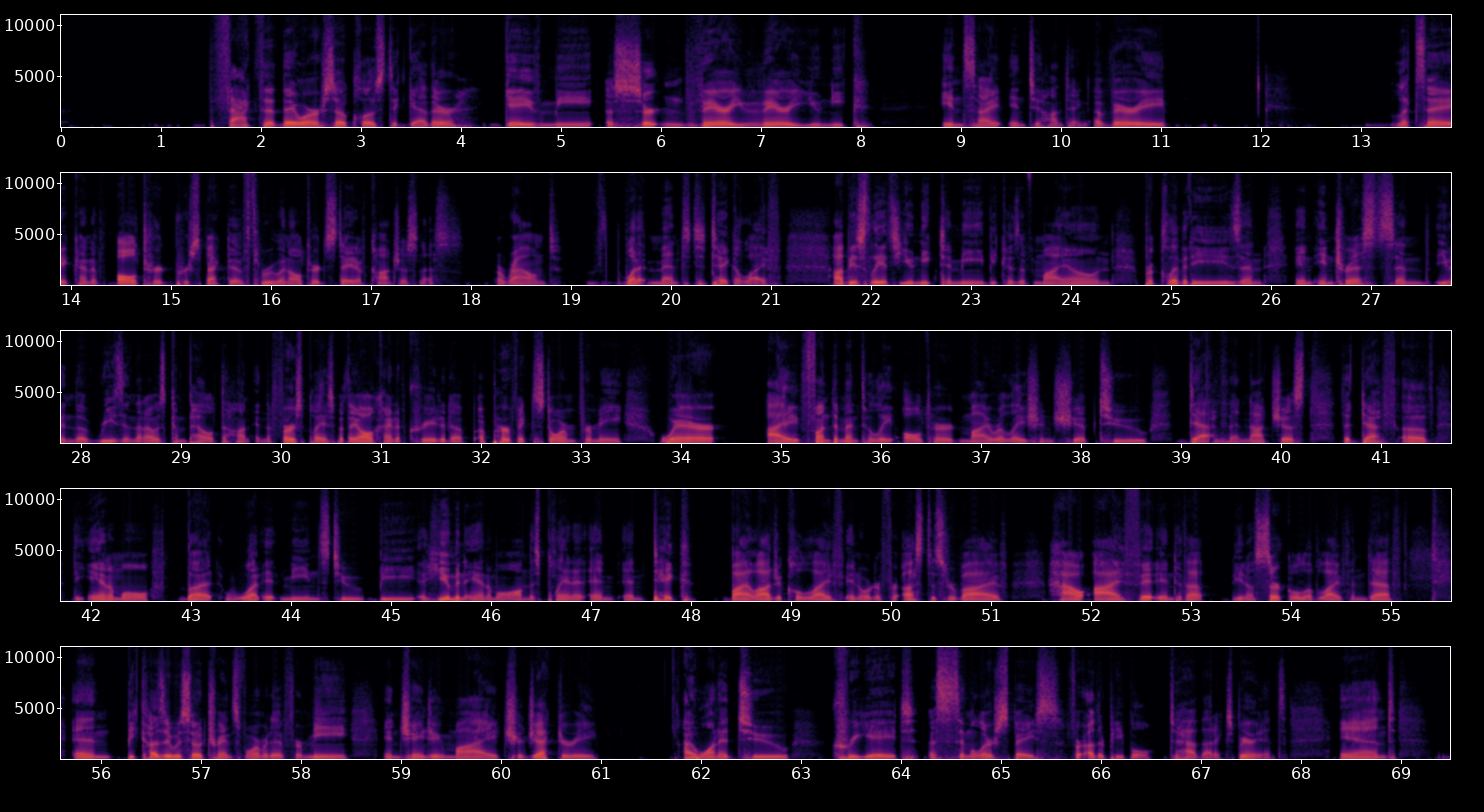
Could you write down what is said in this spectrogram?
fact that they were so close together gave me a certain very very unique insight into hunting a very let's say kind of altered perspective through an altered state of consciousness around what it meant to take a life. Obviously, it's unique to me because of my own proclivities and, and interests, and even the reason that I was compelled to hunt in the first place. But they all kind of created a, a perfect storm for me where I fundamentally altered my relationship to death and not just the death of the animal, but what it means to be a human animal on this planet and, and take biological life in order for us to survive, how I fit into that you know circle of life and death. And because it was so transformative for me in changing my trajectory i wanted to create a similar space for other people to have that experience. And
